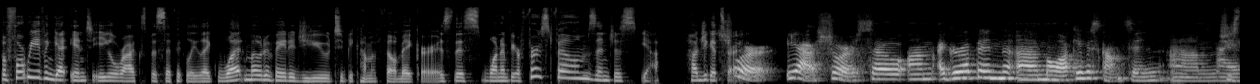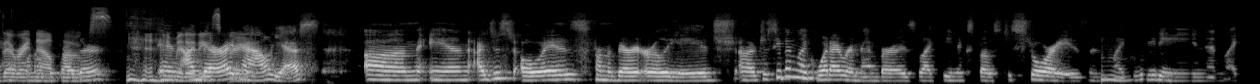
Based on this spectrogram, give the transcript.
before we even get into Eagle Rock specifically, like what motivated you to become a filmmaker? Is this one of your first films? And just yeah, how'd you get started? Sure. Yeah, sure. So um, I grew up in uh, Milwaukee, Wisconsin. Um, I She's there right now, brother, and I'm there right great. now. Yes. Um, and I just always, from a very early age, uh, just even like what I remember is like being exposed to stories and Mm-hmm. like reading and like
